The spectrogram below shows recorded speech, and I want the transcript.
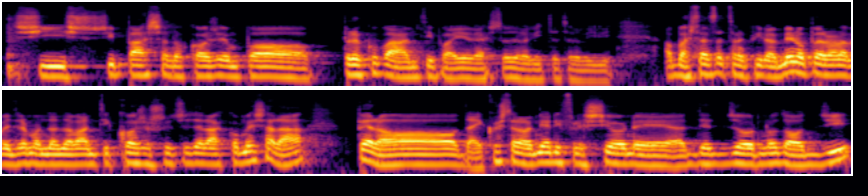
si, si passano cose un po' preoccupanti, poi il resto della vita te lo vivi abbastanza tranquillo, almeno per ora vedremo andando avanti cosa succederà, come sarà, però dai, questa è la mia riflessione del giorno d'oggi,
